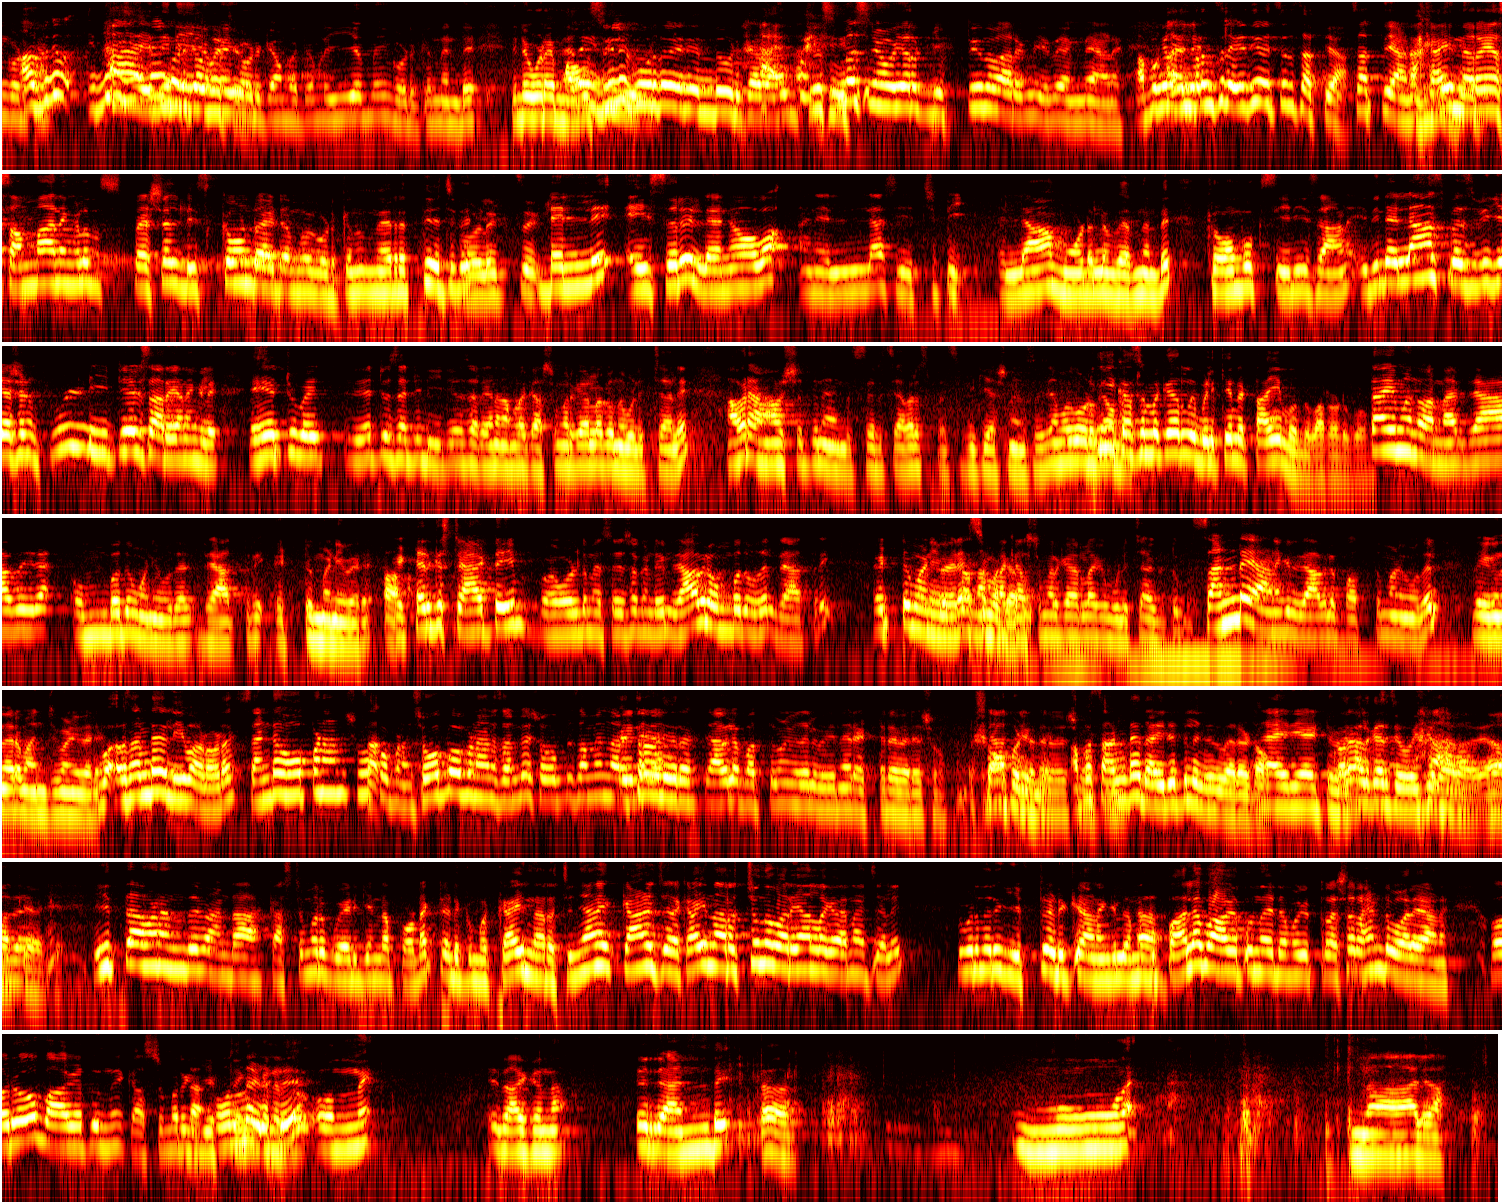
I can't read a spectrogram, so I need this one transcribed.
കൊടുക്കാൻ പറ്റും. നമ്മൾ ഇ എം ഐ കൊടുക്കുന്നുണ്ട്. ഇതിന്റെ കൂടെ കൂടുതൽ ഇനി എന്ത് കൊടുക്കാം ക്രിസ്മസ് ന്യൂ ഇയർ ഗിഫ്റ്റ് എന്ന് പറയുന്നത് ഇത് തന്നെയാണ്. അപ്പൊ എൻട്രൻസിൽ എഴുതി വെച്ചത് സത്യ. സത്യമാണ്. കൈ നിറയെ സമ്മാനങ്ങളും സ്പെഷ്യൽ ഡിസ്കൗണ്ടും ആയിട്ട് നമ്മൾ കൊടുക്കുന്നു. നിരത്തി വെച്ചിട്ട് ഡെല്ല് എയ്സർ ലെനോവ അങ്ങനെ എല്ലാ സി എച്ച് പി എല്ലാ മോഡലും വരുന്നുണ്ട്. ക്രോം ബുക്ക് സീരീസ് ആണ്. ഇതിന്റെ എല്ലാ സ്പെസിഫിക്കേഷൻ ഫുൾ ഡീറ്റെയിൽസ് അറിയണമെങ്കിൽ A to Y A to set details അറിയണം നമ്മളെ കസ്റ്റമർ കെയറിലൊക്കെ ഒന്ന് വിളിച്ചാൽ അവരുടെ ആവശ്യത്തിനനുസരിച്ച് അവരുടെ സ്പെസിഫിക്കേഷൻ അനുസരിച്ച് നമുക്ക് കൊടുക്കാം. കസ്റ്റമർ കെയറിൽ വിളിക്കുന്ന ടൈം ഒന്ന് പറഞ്ഞു കൊടുക്കും ടൈം എന്ന് പറഞ്ഞാൽ രാവിലെ ഒമ്പത് മണി മുതൽ രാത്രി എട്ട് മണി വരെ. എട്ടരക്ക് സ്റ്റാർട്ട് ചെയ്യും. ഓൾഡ് മെസ്സേജ് ഒക്കെ ഉണ്ടെങ്കിൽ രാവിലെ ഒമ്പത് മുതൽ രാത്രി എട്ട് മണി വരെ നമ്മുടെ കസ്റ്റമർ കെയറിലേക്ക് വിളിച്ചാൽ കിട്ടും. സൺഡേ ആണെങ്കിൽ രാവിലെ പത്ത് മണി മുതൽ വൈകുന്നേരം അഞ്ച് മണി വരെ. സൺഡേ ലീവ് ആണോ അവിടെ? സൺഡേ ഓപ്പൺ ആണ് ഷോപ്പ് ഓപ്പൺ ആണ്. ഷോപ്പ് ഓപ്പൺ ആണ്. സൺഡേ ഷോപ്പ് സമയം? രാവിലെ പത്ത് മണി മുതൽ വൈകുന്നേരം എട്ടര വരെ ഷോപ്പ് ഷോപ്പ് അപ്പൊ സൺഡേ ധൈര്യത്തിൽ നിങ്ങൾക്ക് വരാം കേട്ടോ. ധൈര്യമായിട്ട് ആൾക്കാർ ചോദിക്കുന്നത്. ഇത്തവണ എന്ത് വേണ്ട? കസ്റ്റമർ പേടിക്കേണ്ട പ്രൊഡക്റ്റ് എടുക്കുമ്പോൾ കൈ നിറച്ചു. ഞാൻ കാണിച്ചു കൈ നിറച്ചു എന്ന് പറയാനുള്ള കാരണം വെച്ചാൽ ഇവിടുന്ന് ഒരു ഗിഫ്റ്റ് എടുക്കുകയാണെങ്കിൽ നമുക്ക് പല ഭാഗത്തു നിന്നായിട്ട് നമുക്ക് ട്രഷർ ഹണ്ട് പോലെയാണ്. ഓരോ ഭാഗത്തു നിന്ന് കസ്റ്റമർ ഗിഫ്റ്റ് ഒന്ന് ഇതാക്കുന്ന രണ്ട് മൂന്ന് നാല്.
